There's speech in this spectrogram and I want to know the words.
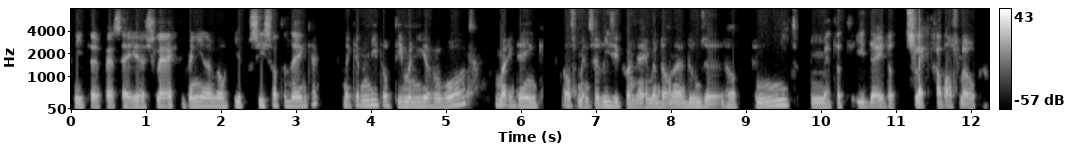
niet uh, per se slecht. Ik weet niet aan welke je precies zat te denken. En ik heb hem niet op die manier verwoord, maar ik denk als mensen risico nemen, dan doen ze dat niet met het idee dat het slecht gaat aflopen.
